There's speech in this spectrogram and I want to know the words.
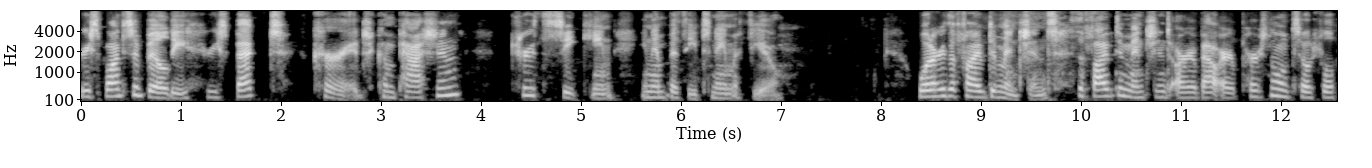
responsibility, respect, courage, compassion, truth seeking, and empathy, to name a few. What are the five dimensions? The five dimensions are about our personal and social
